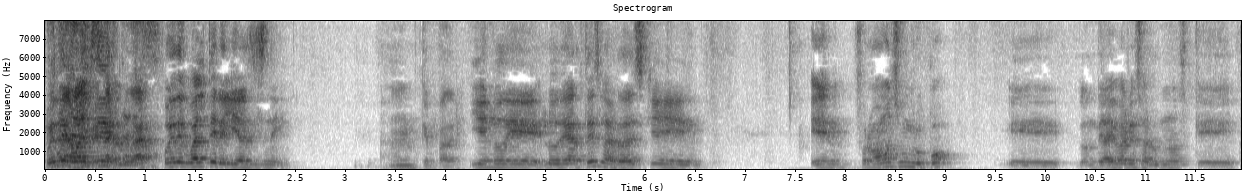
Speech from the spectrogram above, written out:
fue de el Walter. primer lugar. Fue de Walter Elías Disney. Mm, qué padre. Y en lo de, lo de artes, la verdad es que en- formamos un grupo eh, donde hay varios alumnos que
